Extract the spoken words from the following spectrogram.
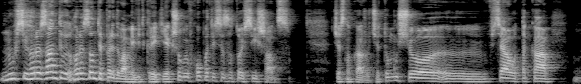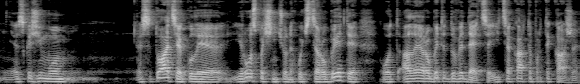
Ну, всі горизонти, горизонти перед вами відкриті, якщо ви вхопитеся за той свій шанс, чесно кажучи. Тому що е, вся така, скажімо, ситуація, коли і розпач нічого не хочеться робити, от, але робити доведеться. І ця карта про те каже.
